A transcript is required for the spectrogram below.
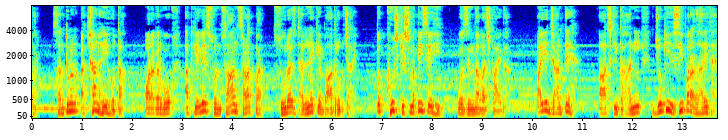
पर संतुलन अच्छा नहीं होता और अगर वो अकेले सुनसान सड़क पर सूरज ढलने के बाद रुक जाए तो खुशकिस्मती से ही वो ज़िंदा बच पाएगा। आइए जानते हैं आज की कहानी जो कि इसी पर आधारित है।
